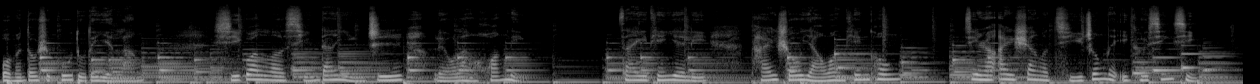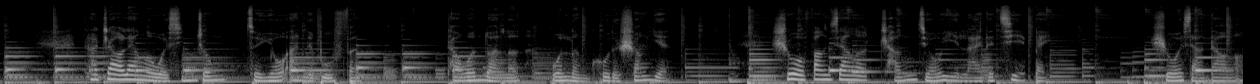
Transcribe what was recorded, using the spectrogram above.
我们都是孤独的野狼，习惯了形单影只、流浪荒岭。在一天夜里，抬手仰望天空，竟然爱上了其中的一颗星星。它照亮了我心中最幽暗的部分，它温暖了我冷酷的双眼，使我放下了长久以来的戒备，使我想到了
